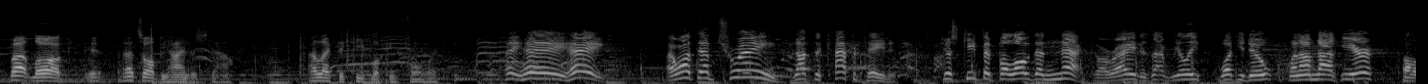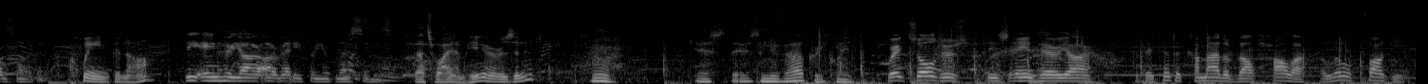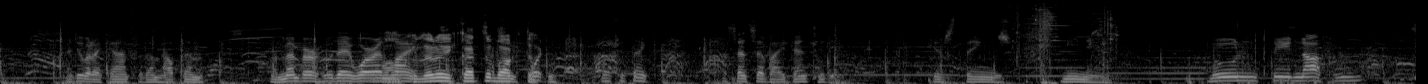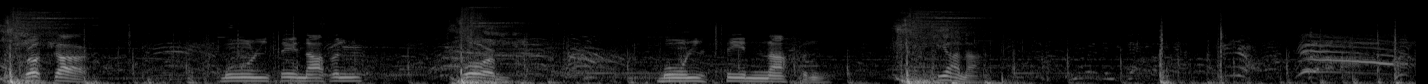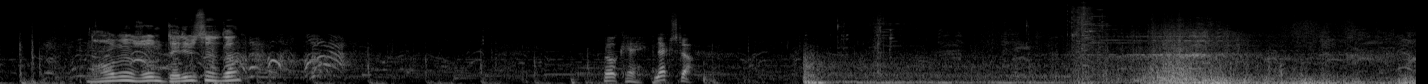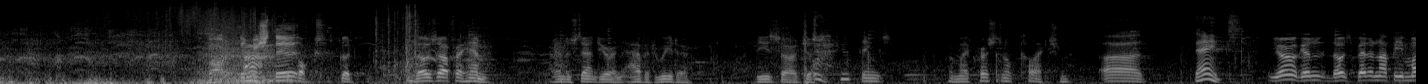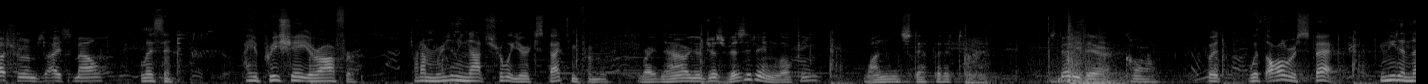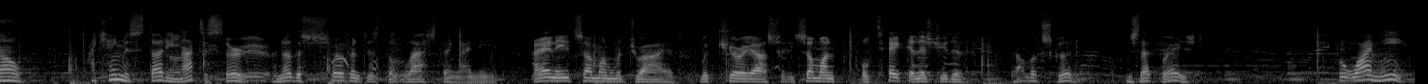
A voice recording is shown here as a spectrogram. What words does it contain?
But look, it, that's all behind us now. I like to keep looking forward. Hey, hey, hey! I want them trained, not decapitated. Just keep it below the neck, all right? Is that really what you do when I'm not here? All Father, Queen Gná. the Einherjar are ready for your blessings. That's why I'm here, isn't it? Guess there's a new Valkyrie Queen. Great soldiers, these Einherjar, but they tend to come out of Valhalla a little foggy. I do what I can for them, help them remember who they were in life. It's important, don't you think? A sense of identity gives things meaning. Moon Thinafen, Hrothgar. Moon Thinafen, Gorm. Moon Thinafen, Tiana. Ne yapıyorsunuz oğlum deli misiniz lan? Okay, next up. Baktım Ah, işte the books. Good. Those are for him. I understand you're an avid reader. These are just a few things from my personal collection. Uh, thanks. Jurgen, those better not be mushrooms I smell. Listen, I appreciate your offer, but I'm really not sure what you're expecting from me. Right now, you're just visiting, Loki. One step at a time. Steady there, Carl. But with all respect, you need to know. I came to study, not to serve. Another servant is the last thing I need. I need someone with drive, with curiosity, someone who'll take initiative. That looks good. Is that braised? But why me?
